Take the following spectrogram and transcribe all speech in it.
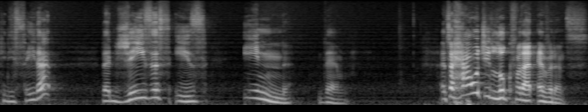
Can you see that? That Jesus is in them. And so, how would you look for that evidence?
